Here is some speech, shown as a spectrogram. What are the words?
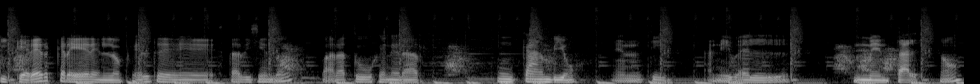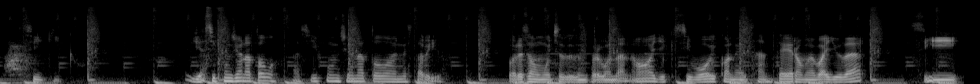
y querer creer en lo que él te está diciendo para tú generar un cambio en ti a nivel mental, ¿no? Psíquico. Y así funciona todo, así funciona todo en esta vida. Por eso muchas veces me preguntan, oye, si voy con el santero me va a ayudar. Sí.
